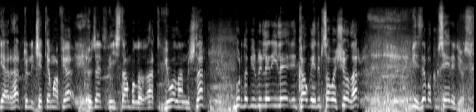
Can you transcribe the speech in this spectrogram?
diğer her türlü çete mafya e, özellikle İstanbul'da artık yuvalanmışlar. Burada birbirleriyle e, kavga edip savaşıyorlar. E, Biz de bakıp seyrediyoruz.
